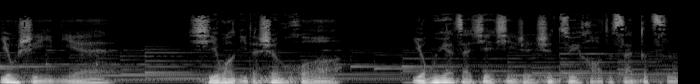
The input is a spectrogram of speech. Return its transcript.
又是一年，希望你的生活永远在践行人生最好的三个字：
